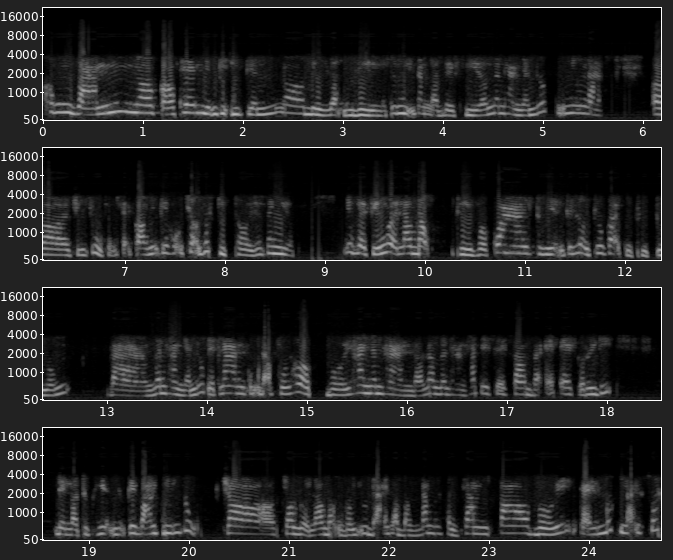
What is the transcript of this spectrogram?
không dám có thêm những cái ý kiến bình luận gì tôi nghĩ rằng là về phía ngân hàng nhà nước cũng như là uh, chính phủ cũng sẽ có những cái hỗ trợ rất kịp thời cho doanh nghiệp nhưng về phía người lao động thì vừa qua thực hiện cái lời kêu gọi của thủ tướng và ngân hàng nhà nước Việt Nam cũng đã phối hợp với hai ngân hàng đó là ngân hàng HTC Son và FE Credit để mà thực hiện những cái gói tín dụng cho cho người lao động với ưu đãi là bằng 50% so với cái mức lãi suất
